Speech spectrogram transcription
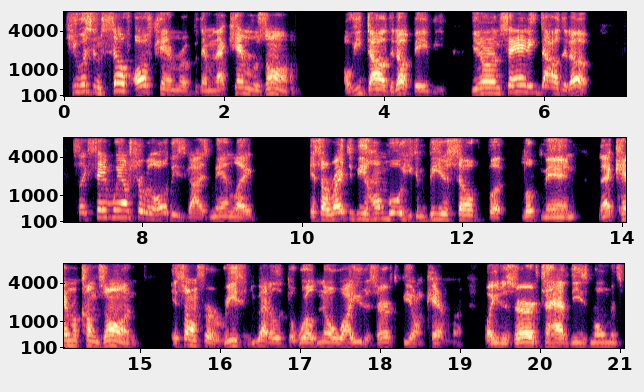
he was himself off camera, but then when that camera was on, oh, he dialed it up, baby. You know what I'm saying? He dialed it up. It's like same way I'm sure with all these guys, man. Like, it's all right to be humble. You can be yourself, but look, man, that camera comes on, it's on for a reason. You got to let the world know why you deserve to be on camera, why you deserve to have these moments,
